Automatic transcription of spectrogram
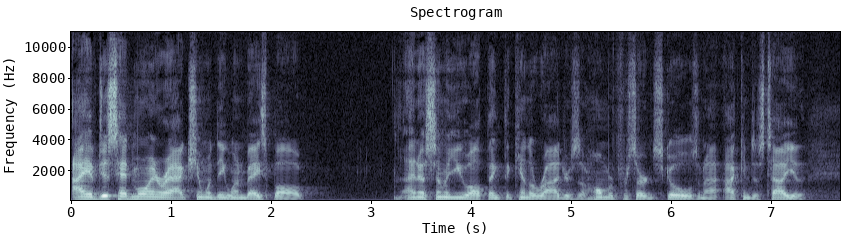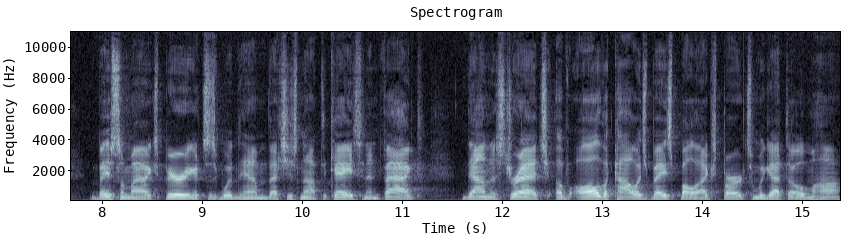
I have just had more interaction with D1 baseball. I know some of you all think that Kendall Rogers is a homer for certain schools, and I, I can just tell you, based on my experiences with him, that's just not the case. And in fact, down the stretch of all the college baseball experts, when we got to Omaha,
